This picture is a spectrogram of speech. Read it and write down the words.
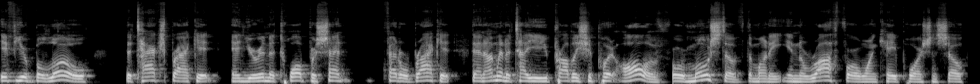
If you're below the tax bracket and you're in the 12% federal bracket, then I'm going to tell you you probably should put all of or most of the money in the Roth 401k portion. So,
